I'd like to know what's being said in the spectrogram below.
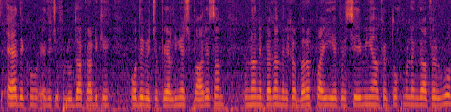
ਤੇ ਇਹ ਦੇਖੋ, ਇਹਦੇ ਚੋਂ ਫਲੂਦਾ ਕੱਢ ਕੇ ਉਹਦੇ ਵਿੱਚੋਂ ਪਿਆਲੀਆਂ ਚ ਪਾ ਰਹੇ ਸਨ। ਉਹਨਾਂ ਨੇ ਪਹਿਲਾਂ ਮੇਰੇ ਖਿਆਲ ਬਰਫ਼ ਪਾਈ ਹੈ, ਫਿਰ ਸੇਵੀਆਂ, ਫਿਰ ਤੁਖਮ ਲੰਗਾ ਫਿਰ ਰੂਹ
